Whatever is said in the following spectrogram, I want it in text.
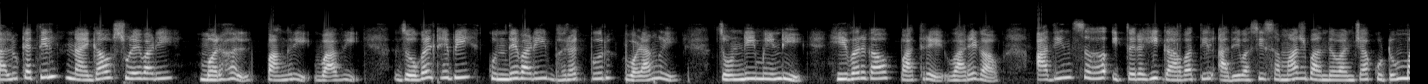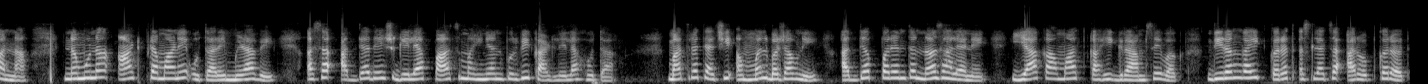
तालुक्यातील नायगाव सुळेवाडी मरहल पांगरी वावी जोगलठेबी कुंदेवाडी भरतपूर वळांगळी चोंडी मेंढी हिवरगाव पाथरे वारेगाव आदींसह इतरही गावातील आदिवासी समाज बांधवांच्या कुटुंबांना नमुना आठ प्रमाणे उतारे मिळावे असा अध्यादेश गेल्या पाच महिन्यांपूर्वी काढलेला होता. मात्र त्याची अंमलबजावणी अद्यापपर्यंत न झाल्याने या कामात काही ग्रामसेवक दिरंगाई करत असल्याचा आरोप करत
